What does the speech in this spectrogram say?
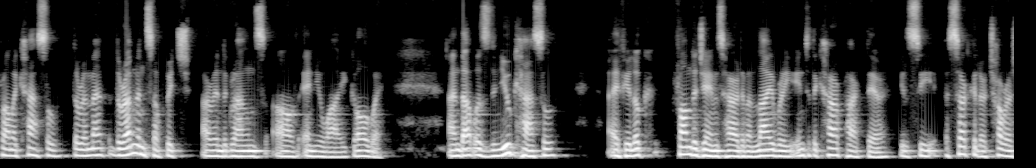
from a castle, the, rem- the remnants of which are in the grounds of NUI Galway. And that was the new castle. If you look from the James Hardiman Library into the car park there, you'll see a circular turret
